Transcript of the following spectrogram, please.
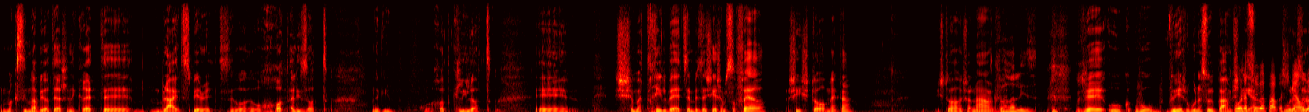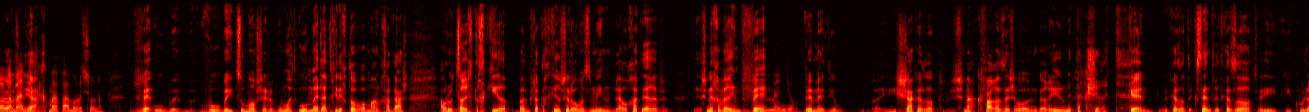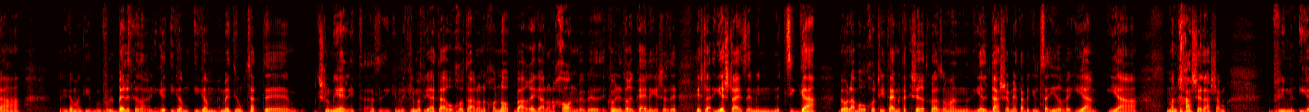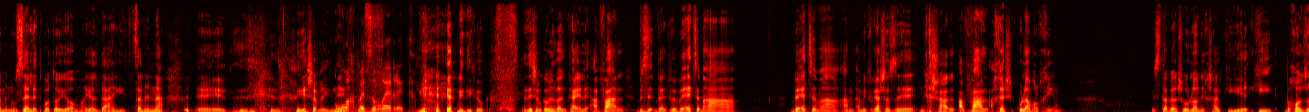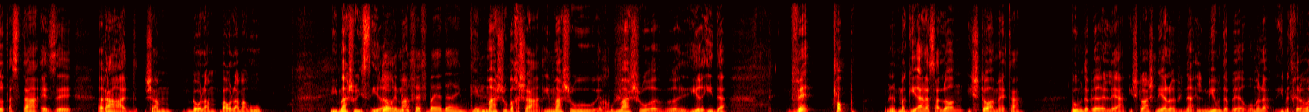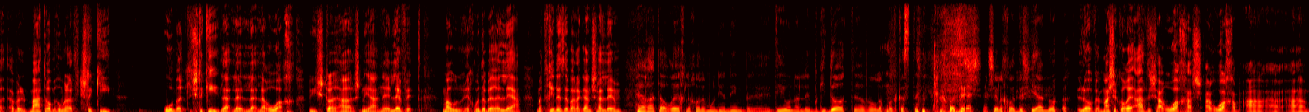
מקסימה ביותר שנקראת Blithe Spirit, רוחות עליזות, נגיד, רוחות קלילות, שמתחיל בעצם בזה שיש שם סופר שאשתו מתה, אשתו הראשונה. כבר עליז. כן. והוא הוא, ויש, הוא נשוי פעם שנייה. הוא נשוי בפעם השנייה, הוא לא למד לקח מהפעם הראשונה. והוא, והוא בעיצומו של, הוא, הוא עומד להתחיל לכתוב רומן חדש, אבל הוא צריך תחקיר. בשביל התחקיר שלו הוא מזמין לארוחת ערב שני חברים ו... מדיום. ומדיום. אישה כזאת מהכפר הזה שבו הם גרים. מתקשרת. כן, כזאת אקסנטרית כזאת, והיא כולה... היא גם מבולבלת כזאת, היא, גם, היא גם מדיום קצת אה, שלומיאלית, אז היא כאילו מביאה את הארוחות הלא נכונות ברגע הלא נכון, וכל מיני דברים כאלה, יש, איזה, יש, לה, יש לה איזה מין נציגה בעולם ארוחות שאיתה היא מתקשרת כל הזמן, ילדה שמתה בגיל צעיר, והיא המנחה שלה שם. והיא גם מנוזלת באותו יום, הילדה, היא צננה. אה, יש שם... רוח מזוררת. בדיוק. אז יש שם כל מיני דברים כאלה, אבל, וזה, ובעצם ה... בעצם המפגש הזה נכשל, אבל אחרי שכולם הולכים, מסתבר שהוא לא נכשל, כי היא, בכל זאת עשתה איזה רעד שם בעולם, בעולם ההוא. היא משהו הסעירה. דורי מנופף בידיים. היא כן. משהו בחשה, היא משהו, משהו הרעידה. והופ, מגיעה לסלון, אשתו המתה, והוא מדבר אליה, אשתו השנייה לא מבינה אל מי הוא מדבר, הוא אומר לה, היא מתחילה, אבל מה אתה אומר? הוא אומר לה, תשתקי. הוא אומר, תשתקי, לרוח, ואשתו השנייה נעלבת. מה הוא, איך הוא מדבר אליה. מתחיל איזה בלאגן שלם. הערת העורך לכל המעוניינים בדיון על בגידות, יעבור לפודקאסט חודש, של חודש ינואר. לא, ומה שקורה אז זה שהרוח הרוח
